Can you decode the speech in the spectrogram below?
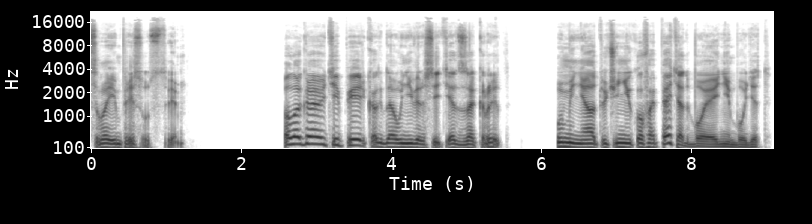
своим присутствием? Полагаю, теперь, когда университет закрыт, у меня от учеников опять отбоя не будет.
